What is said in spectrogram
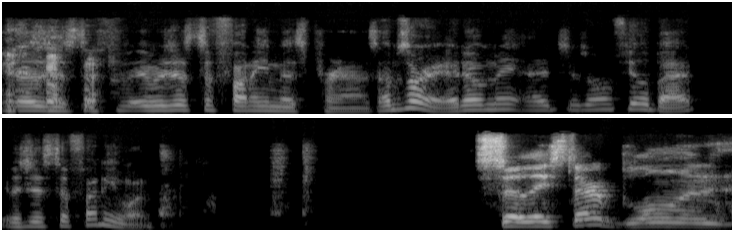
It was just a, it was just a funny mispronounce. I'm sorry, I don't mean I just don't feel bad. It was just a funny one. So they start blowing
